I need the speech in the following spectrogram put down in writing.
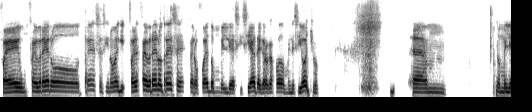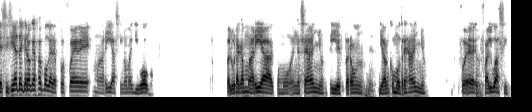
fue un febrero 13, si no me equivoco, fue febrero 13, pero fue 2017, creo que fue 2018. 2017 creo que fue porque después fue María, si no me equivoco fue el huracán María como en ese año y fueron, llevan como tres años. Fue, fue algo así.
